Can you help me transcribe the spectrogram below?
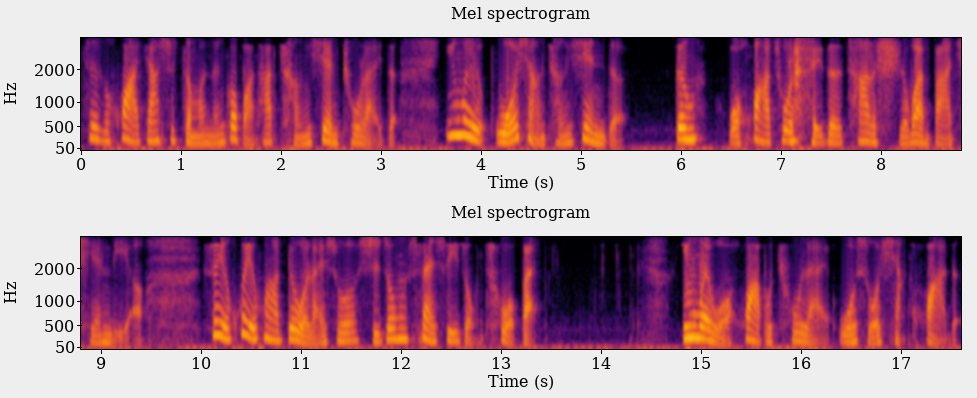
这个画家是怎么能够把它呈现出来的？因为我想呈现的，跟我画出来的差了十万八千里啊！所以绘画对我来说，始终算是一种挫败，因为我画不出来我所想画的。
